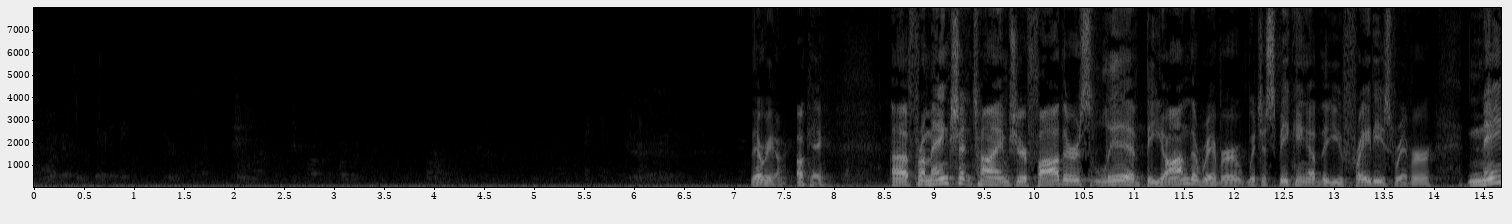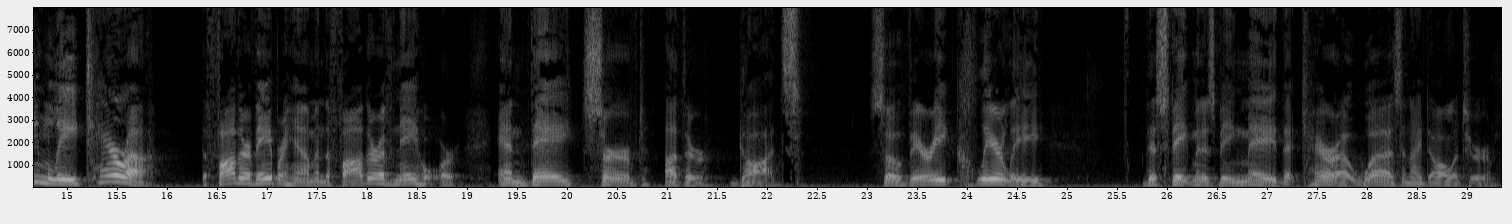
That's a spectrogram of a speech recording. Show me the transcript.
There we are. Okay. Uh, from ancient times, your fathers lived beyond the river, which is speaking of the Euphrates River, namely Terah, the father of Abraham and the father of Nahor, and they served other gods. So, very clearly, this statement is being made that Terah was an idolater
